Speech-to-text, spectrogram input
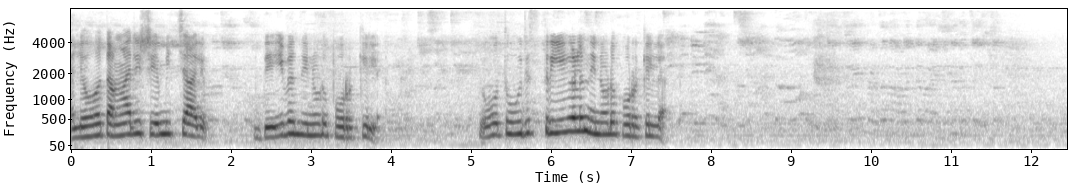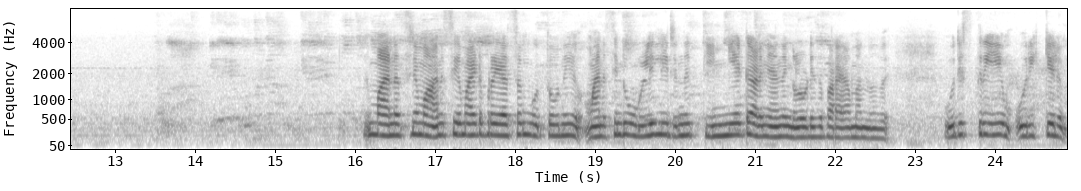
ലോകത്ത് ആര് ക്ഷമിച്ചാലും ദൈവം നിന്നോട് പൊറുക്കില്ല. ലോകത്ത് ഒരു സ്ത്രീകളും നിന്നോട് പൊറുക്കില്ല. മനസ്സിന് മാനസികമായിട്ട് പ്രയാസം തോന്നി മനസ്സിന്റെ ഉള്ളിലിരുന്ന് തിങ്ങിയിട്ടാണ് ഞാൻ നിങ്ങളോട് ഇത് പറയാൻ വന്നത്. ഒരു സ്ത്രീയും ഒരിക്കലും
